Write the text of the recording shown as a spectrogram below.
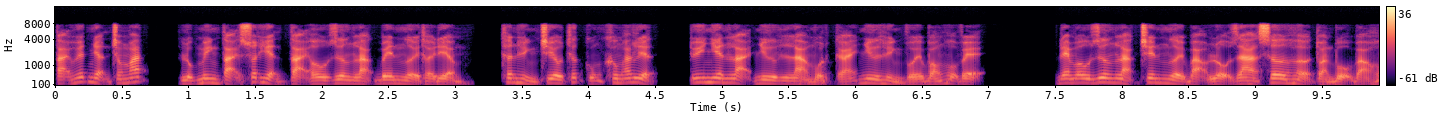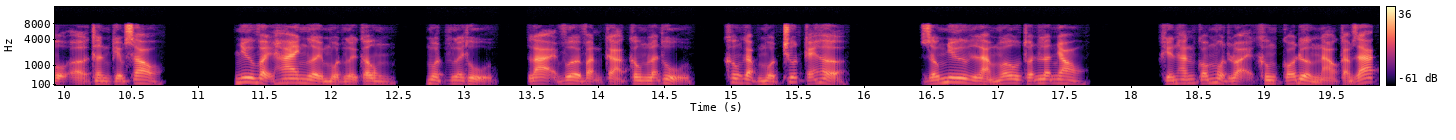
Tại huyết nhận trong mắt, lục minh tại xuất hiện tại âu dương lạc bên người thời điểm thân hình chiêu thức cũng không ác liệt, tuy nhiên lại như là một cái như hình với bóng hộ vệ. Đem âu dương lạc trên người bạo lộ ra sơ hở toàn bộ bảo hộ ở thân kiếm sau. Như vậy hai người một người công, một người thủ, lại vừa vặn cả công lẫn thủ, không gặp một chút kẽ hở. Giống như là mâu thuẫn lẫn nhau, khiến hắn có một loại không có đường nào cảm giác.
